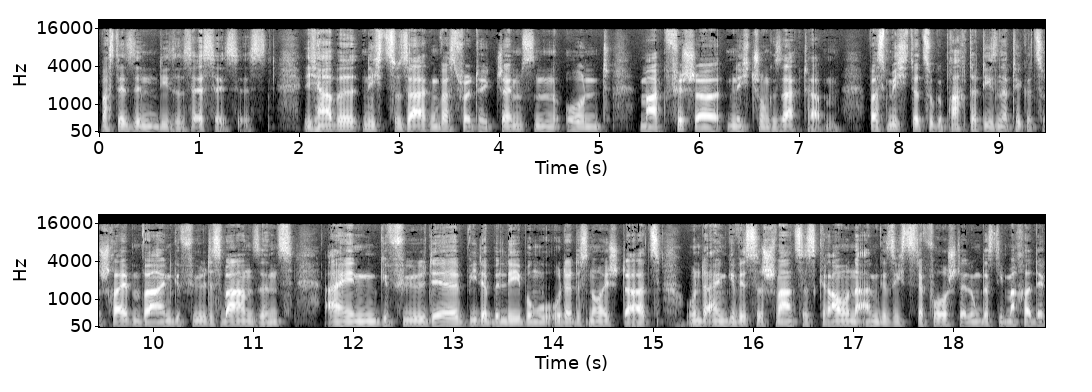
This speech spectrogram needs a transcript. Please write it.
was der Sinn dieses Essays ist. Ich habe nichts zu sagen, was Frederick Jameson und Mark Fisher nicht schon gesagt haben. Was mich dazu gebracht hat, diesen Artikel zu schreiben, war ein Gefühl des Wahnsinns, ein Gefühl der Wiederbelebung oder des Neustarts und ein gewisses schwarzes Grauen angesichts der Vorstellung, dass die Macher der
